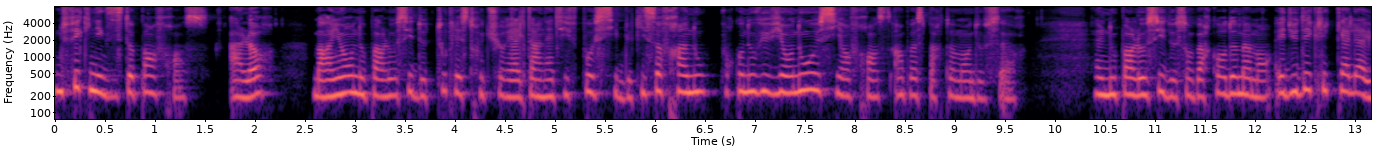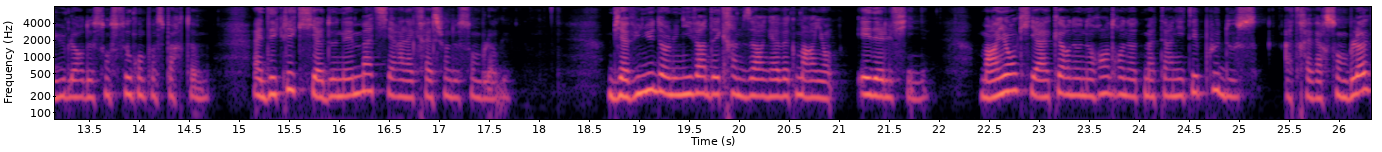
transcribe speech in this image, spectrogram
Une fée qui n'existe pas en France. Alors, Marion nous parle aussi de toutes les structures et alternatives possibles qui s'offrent à nous pour que nous vivions nous aussi en France un postpartum en douceur. Elle nous parle aussi de son parcours de maman et du déclic qu'elle a eu lors de son second postpartum, un déclic qui a donné matière à la création de son blog. Bienvenue dans l'univers des Kremzorg avec Marion et Delphine. Marion qui a à cœur de nous rendre notre maternité plus douce. À travers son blog,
